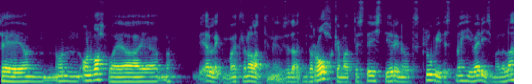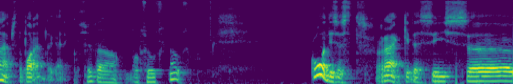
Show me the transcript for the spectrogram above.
see on, on, on vahva ja, ja noh, jällegi ma ütlen alati nagu seda, et mida rohkematest Eesti erinevatest klubidest mehi välismaale läheb, seda parem tegelikult. seda absoluutselt nõus koondisest rääkides, siis äh,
